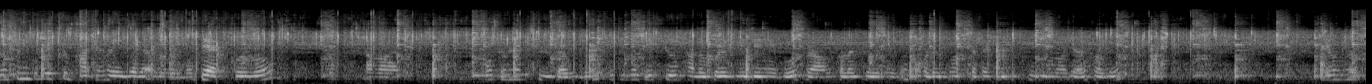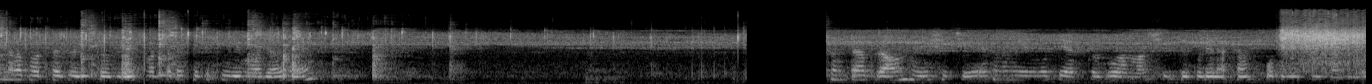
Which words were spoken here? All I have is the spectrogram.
রসুনগুলো একটু ভাজা হয়ে গেলে আমি এর মধ্যে অ্যাড করব আমার পটলের ছিলকাগুলো এগুলোকে একটু ভালো করে ভেজে নেব ব্রাউন কালার করে নেব, তাহলে মজার হবে। এভাবে আপনারা ভর্তা তৈরি করবেন। ভর্তাটা খেতে খুবই মজার হয়। ব্রাউন হয়ে এসেছে। এখন আমি এর মধ্যে অ্যাড করব আমার সিদ্ধ করে রাখা পটলের ছিলকাগুলো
